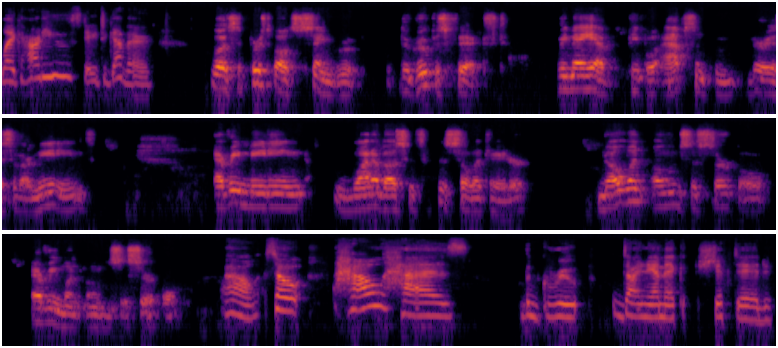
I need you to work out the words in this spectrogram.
like how do you stay together well it's first of all it's the same group the group is fixed we may have people absent from various of our meetings every meeting one of us is a facilitator no one owns the circle everyone owns the circle wow so how has the group dynamic shifted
